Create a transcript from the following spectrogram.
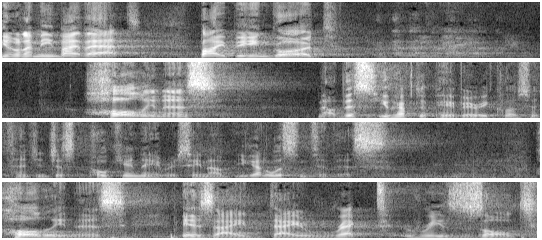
You know what I mean by that? by being good. Holiness. Now, this you have to pay very close attention. Just poke your neighbor. Say, now, you got to listen to this. Holiness is a direct result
